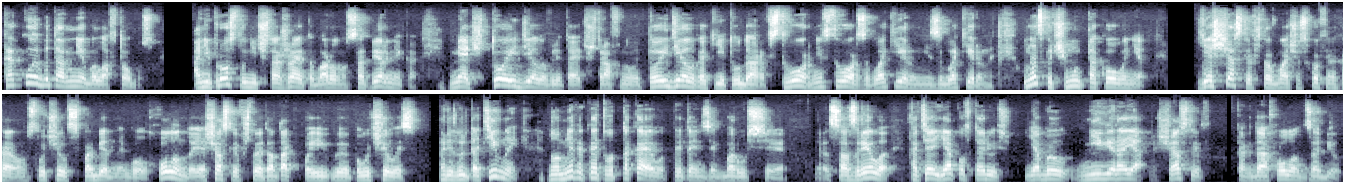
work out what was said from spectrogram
Какой бы там ни был автобус. Они просто уничтожают оборону соперника. Мяч то и дело влетает в штрафную, то и дело какие-то удары в створ, не створ, заблокированы, не заблокированы. У нас почему-то такого нет. Я счастлив, что в матче с Хофенхаймом случился победный гол Холланда. Я счастлив, что эта атака э, получилась результативной. Но у меня какая-то вот такая вот претензия к Боруссии э, созрела. Хотя я повторюсь, я был невероятно счастлив, когда Холланд забил.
